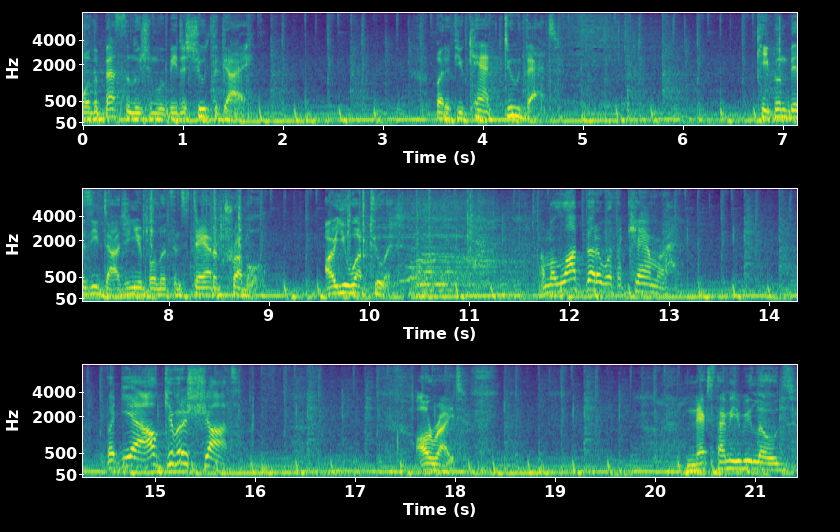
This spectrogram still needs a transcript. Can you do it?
Well, the best solution would be to shoot the guy. But if you can't do that, keep him busy dodging your bullets and stay out of trouble. Are you up to it? I'm a lot better with a camera. But yeah, I'll give it a shot. All right. Next time he reloads,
